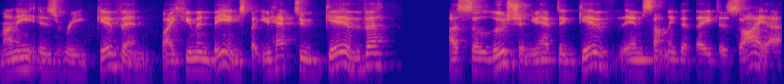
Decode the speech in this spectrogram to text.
Money is re-given by human beings, but you have to give a solution. You have to give them something that they desire,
